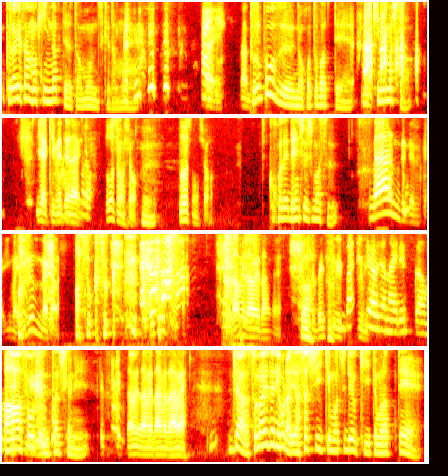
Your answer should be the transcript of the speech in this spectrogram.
ー、クラゲさんも気になってるとは思うんですけども、はい。。プロポーズの言葉ってもう決めました？いや、決めてないです。どうしましょう？うん。どうしましょここで練習します？う。なんでですか？今いるんだから。あ、そっかそっか。ダメダメダメ。あ別に、バレちゃうじゃないですか。もうあー、そうですね。確かに。ダメダメダメダメ。じゃあ、その間にほら、優しい気持ちでを聞いてもらって、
